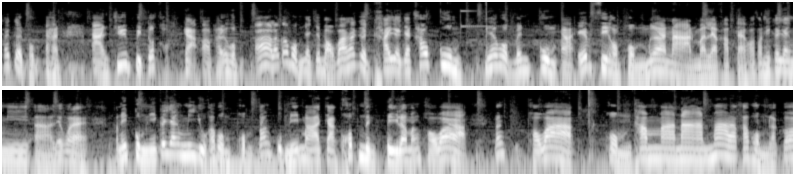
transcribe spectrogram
ถ้าเกิดผมอ่านอ่านชื่อปิดก็ขอกราบอภัยด้วยผมอ่าแล้วก็ผมอยากจะบอกว่าถ้าเกิดใครอยากจะเข้ากลุ่มเนี่ยผมเป็นกลุ่มอ่า FC ของผมเมื่อนานมาแล้วครับ แต่ว่าตอนนี้ก็ยังมีอ่าเรียกว่าอะไรตอนนี้กลุ่มนี้ก็ยังมีอยู่ครับผมผมตั้งกลุ่มนี้มาจะครบ 1 ปีแล้วมั้งเพราะว่าตั้งเพราะว่าผมทำมานานมากแล้วครับผมแล้วก็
